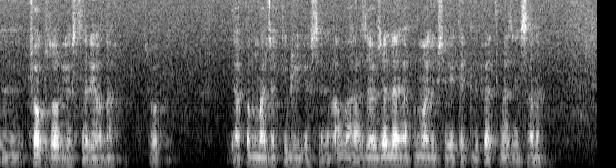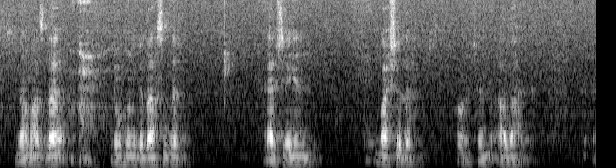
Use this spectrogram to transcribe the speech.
e, çok zor gösteriyorlar. Çok yapılmayacak gibi gösteriyor. Allah Azze ve Celle yapılmayacak şeyi teklif etmez insana. Namaz da ruhun gıdasıdır. Her şeyin başıdır. Onun için Allah e,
